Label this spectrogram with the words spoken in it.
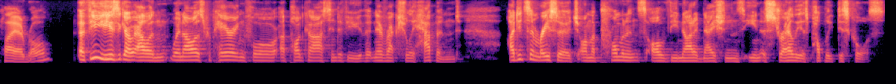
play a role? A few years ago, Alan, when I was preparing for a podcast interview that never actually happened, I did some research on the prominence of the United Nations in Australia's public discourse.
